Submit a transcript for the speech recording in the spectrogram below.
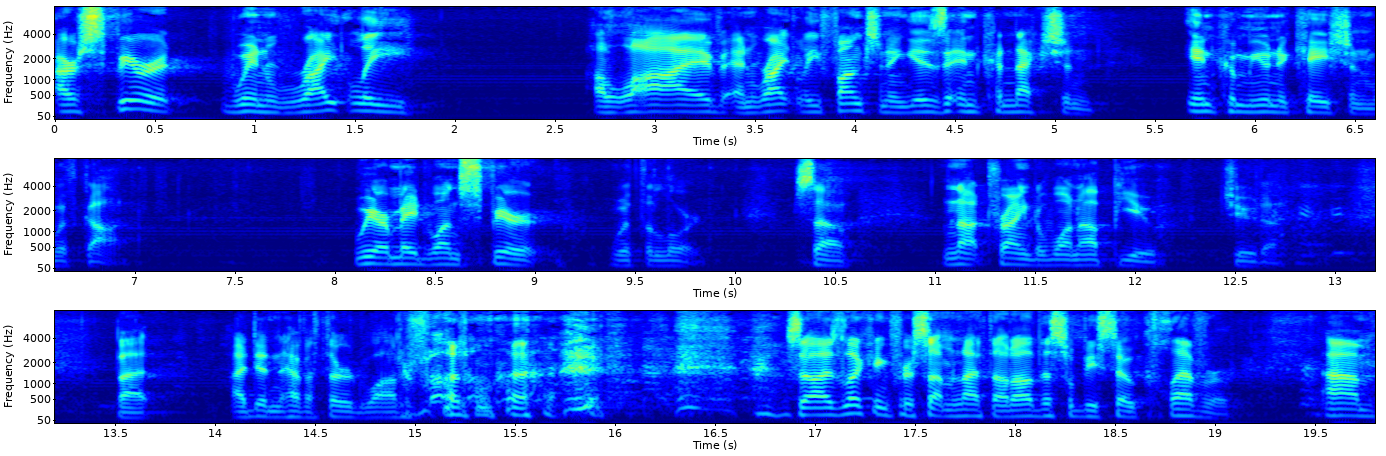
our spirit, when rightly alive and rightly functioning, is in connection in communication with God. We are made one spirit with the Lord. So I'm not trying to one up you, Judah, but I didn't have a third water bottle. so I was looking for something, and I thought, oh, this will be so clever. Um,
